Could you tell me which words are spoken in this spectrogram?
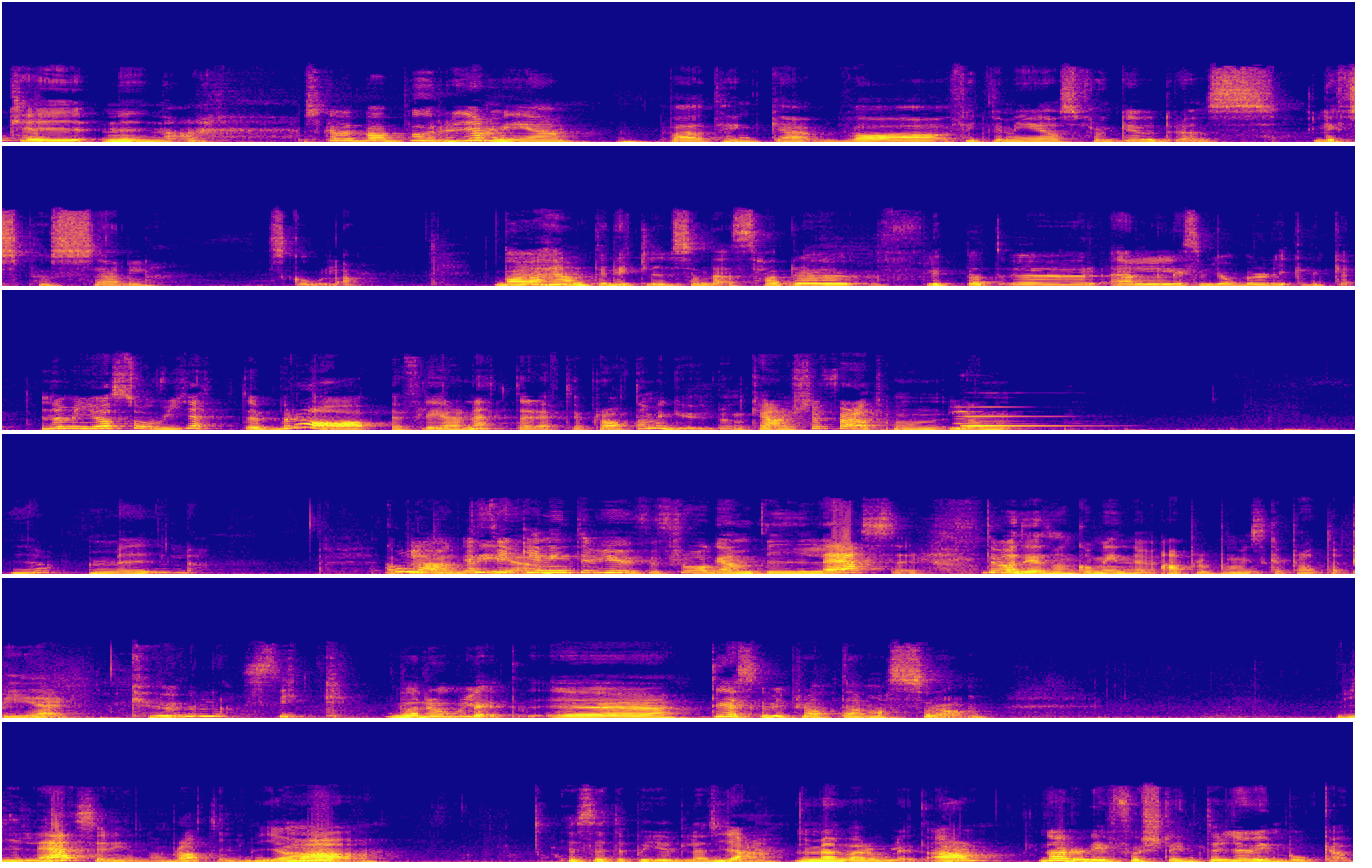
Okej, Nina. Ska vi bara börja med bara tänka, vad fick vi med oss från Gudruns livspusselskola? Vad har hänt i ditt liv sedan dess? Har du flippat ur eller liksom jobbar du lika mycket? Nej, men jag sov jättebra flera nätter efter jag pratade med Gudrun. Kanske för att hon lugn... Ja, mail. Kolla, jag fick en intervjuförfrågan Vi läser. Det var det som kom in nu, apropå om vi ska prata PR. Kul. Sick. Vad roligt. Eh, det ska vi prata massor om. Vi läser är en bra tidning. Ja. Jag sätter på ljudlös. Ja, men vad roligt. Ja, då har du din första intervju inbokad.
